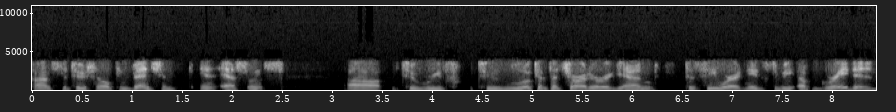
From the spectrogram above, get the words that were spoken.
constitutional convention, in essence, uh, to re- to look at the charter again to see where it needs to be upgraded,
